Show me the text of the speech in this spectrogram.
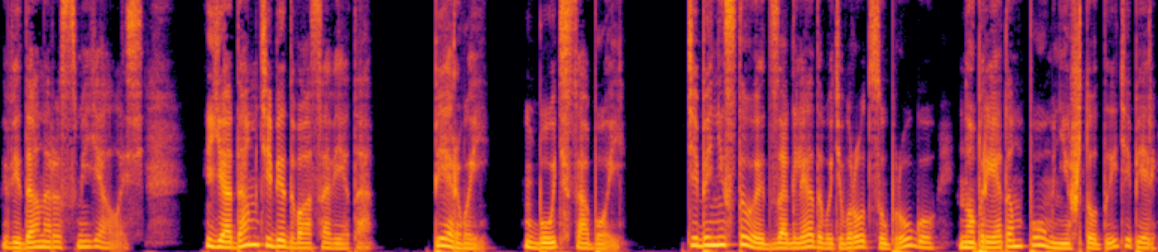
Видана рассмеялась. «Я дам тебе два совета. Первый — будь собой. Тебе не стоит заглядывать в рот супругу, но при этом помни, что ты теперь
